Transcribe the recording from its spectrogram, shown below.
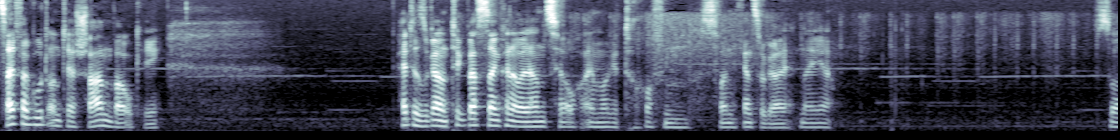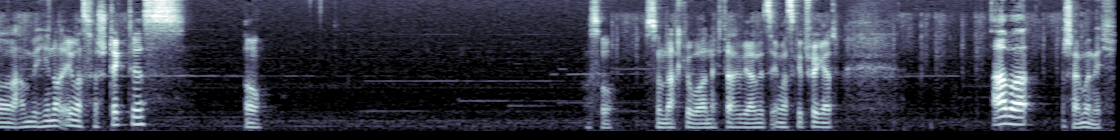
Zeit war gut und der Schaden war okay. Hätte sogar ein Tick besser sein können, aber wir haben es ja auch einmal getroffen. Das war nicht ganz so geil. Naja. So, haben wir hier noch irgendwas Verstecktes? Oh. Achso, ist so Nacht geworden. Ich dachte, wir haben jetzt irgendwas getriggert. Aber scheinbar nicht.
